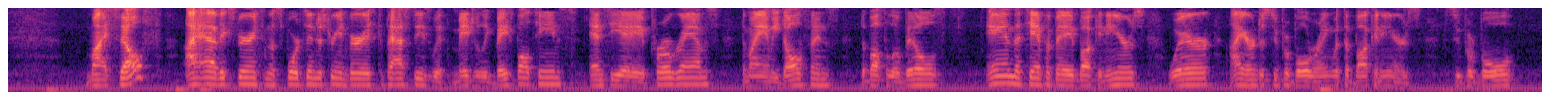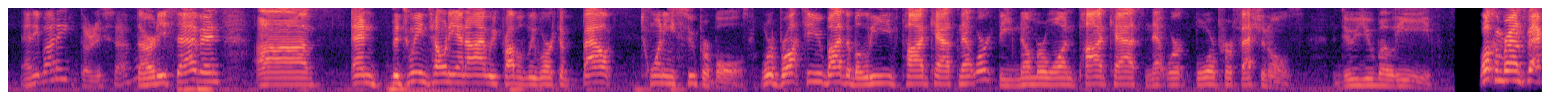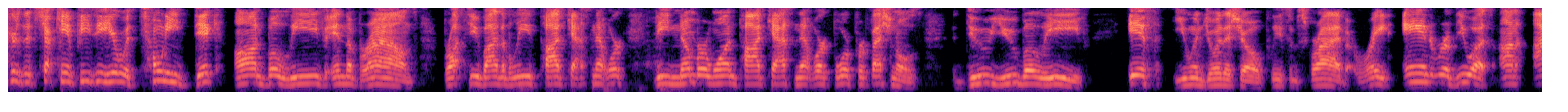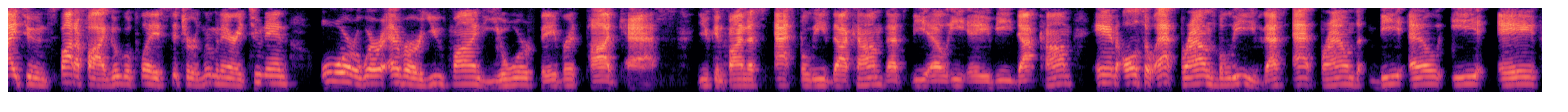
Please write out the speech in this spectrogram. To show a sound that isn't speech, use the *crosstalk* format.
Myself, I have experience in the sports industry in various capacities with Major League Baseball teams, NCAA programs, the Miami Dolphins, the Buffalo Bills, and the Tampa Bay Buccaneers, where I earned a Super Bowl ring with the Buccaneers. Super Bowl, anybody? 37? 37. Um, and between Tony and I, we've probably worked about 20 Super Bowls. We're brought to you by the Bleav Podcast Network, the number one podcast network for professionals. Do you believe? Welcome, Browns backers. It's Chuck Campese here with Tony Dick on Bleav in the Browns. Brought to you by the Bleav Podcast Network, the number one podcast network for professionals. Do you believe? If you enjoy the show, please subscribe, rate, and review us on iTunes, Spotify, Google Play, Stitcher, Luminary, TuneIn, or wherever you find your favorite podcasts. You can find us at bleav.com. That's B L E A V.com. And also at Browns Bleav. That's at Browns B L E A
